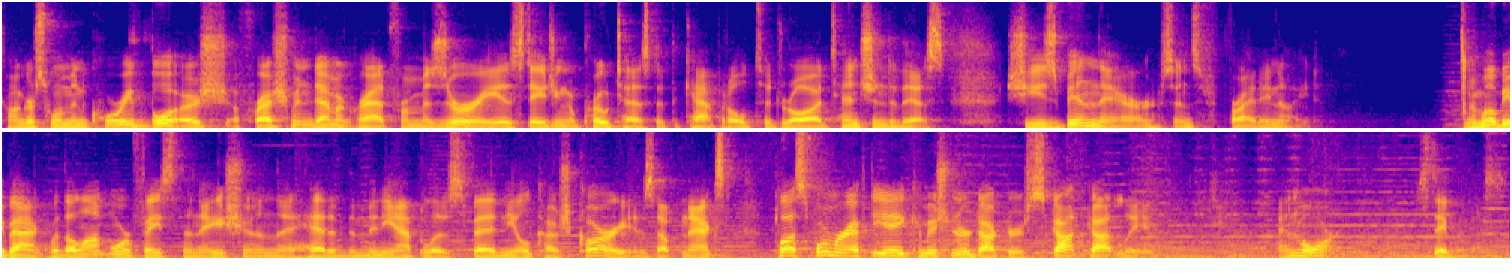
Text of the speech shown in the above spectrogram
Congresswoman Cori Bush, a freshman Democrat from Missouri, is staging a protest at the Capitol to draw attention to this. She's been there since Friday night. And we'll be back with a lot more Face the Nation. The head of the Minneapolis Fed, Neel Kashkari, is up next, plus former FDA Commissioner Dr. Scott Gottlieb, and more. Stay with us.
